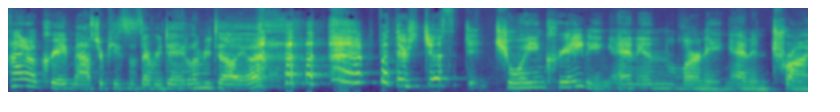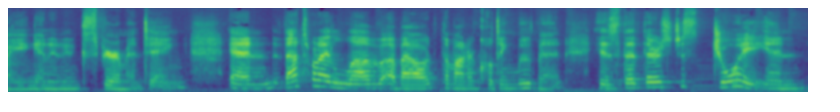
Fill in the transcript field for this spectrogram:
I don't create masterpieces every day, let me tell you. but there's just joy in creating and in learning and in trying and in experimenting. And that's what I love about the modern quilting movement is that there's just joy in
